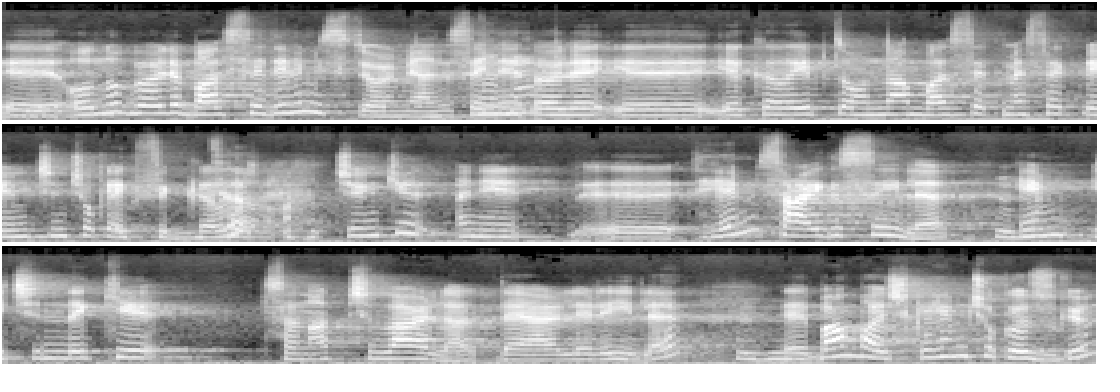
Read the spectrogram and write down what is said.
E, onu böyle bahsedelim istiyorum yani seni böyle e, yakalayıp da ondan bahsetmesek benim için çok eksik kalır. Tamam. Çünkü hani e, hem saygısıyla hem içindeki sanatçılarla, değerleriyle e, bambaşka hem çok özgün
